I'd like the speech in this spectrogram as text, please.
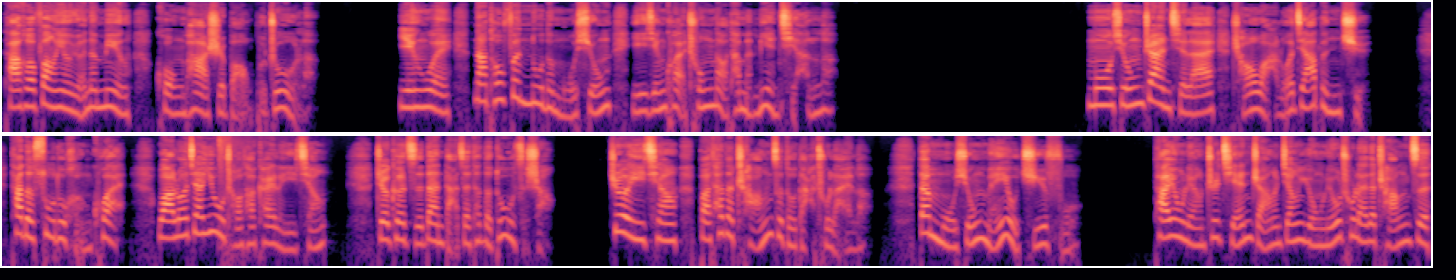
他和放映员的命恐怕是保不住了，因为那头愤怒的母熊已经快冲到他们面前了。”母熊站起来朝瓦罗加奔去，他的速度很快。瓦罗加又朝他开了一枪，这颗子弹打在他的肚子上。这一枪把他的肠子都打出来了，但母熊没有屈服，他用两只前掌将涌流出来的肠子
